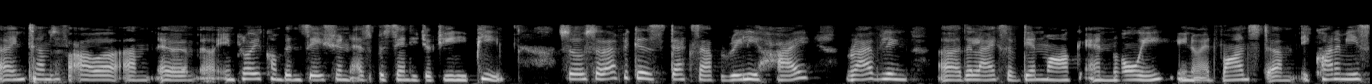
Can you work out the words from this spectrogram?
uh, in terms of our um, um uh, employee compensation as a percentage of GDP. So South Africa stacks up really high, rivaling uh, the likes of Denmark and Norway, you know, advanced um, economies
